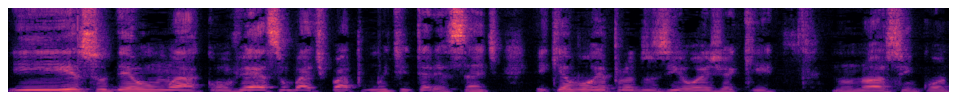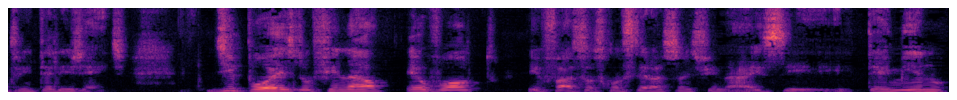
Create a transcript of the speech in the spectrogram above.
e isso deu uma conversa, um bate-papo muito interessante e que eu vou reproduzir hoje aqui no nosso encontro inteligente. Depois, no final, eu volto e faço as considerações finais e, e, termino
